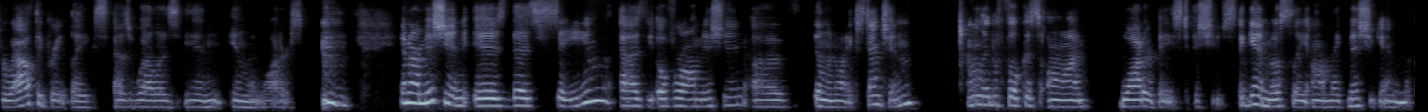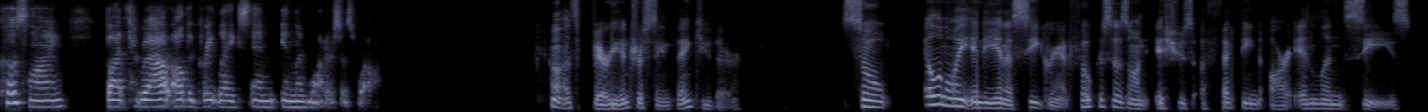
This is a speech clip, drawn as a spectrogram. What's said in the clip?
throughout the Great Lakes as well as in inland waters. and our mission is the same as the overall mission of Illinois Extension, only we focus on water-based issues. Again, mostly on Lake Michigan and the coastline, but throughout all the Great Lakes and inland waters as well. Oh, that's very interesting. Thank you there. So Illinois Indiana Sea Grant focuses on issues affecting our inland seas.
